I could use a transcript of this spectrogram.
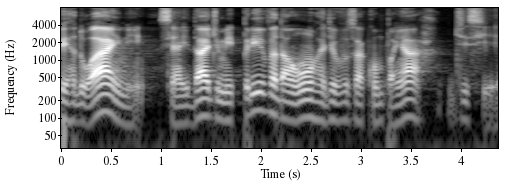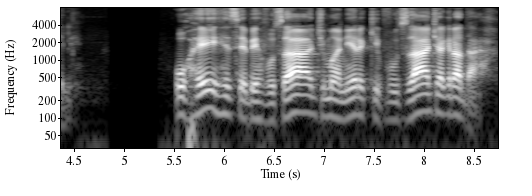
Perdoai-me se a idade me priva da honra de vos acompanhar, disse ele. O rei receber-vos-á de maneira que vos há de agradar,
